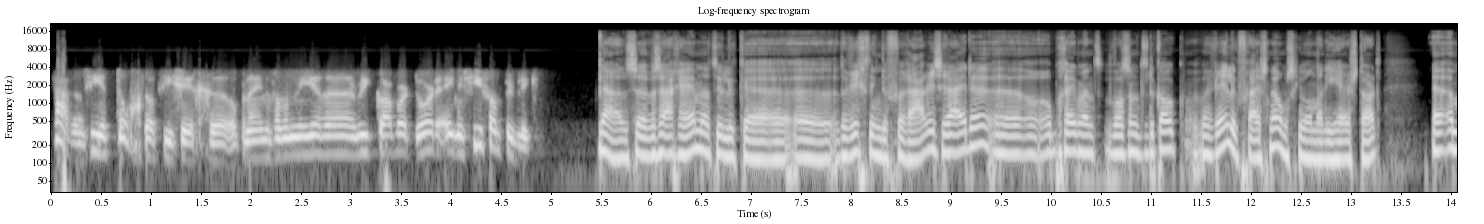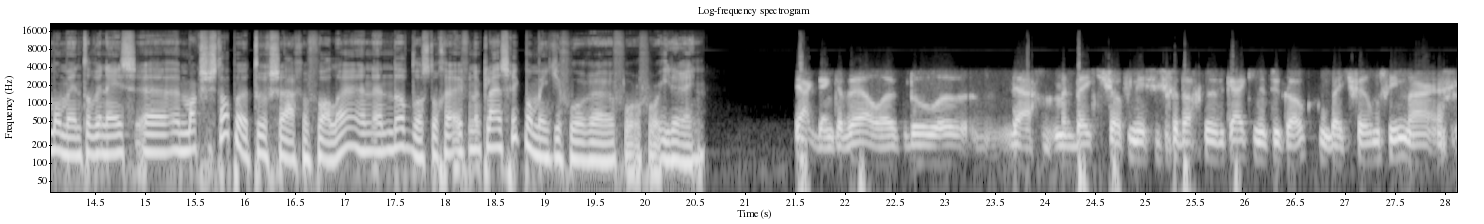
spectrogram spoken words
ja, dan zie je toch dat hij zich op een, een of andere manier recovert door de energie van het publiek. Ja, dus uh, we zagen hem natuurlijk uh, uh, richting de Ferraris rijden. op een gegeven moment was het natuurlijk ook redelijk vrij snel, misschien wel naar die herstart. een moment dat we ineens Max Verstappen terug zagen vallen. En, en dat was toch even een klein schrikmomentje voor, voor, voor iedereen. Ja, ik denk het wel. Ik bedoel, uh, ja, met een beetje chauvinistische gedachten kijk je natuurlijk ook. Een beetje veel misschien, maar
